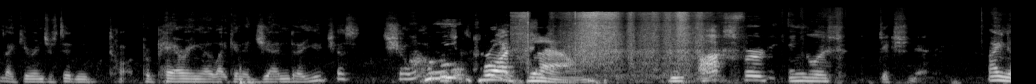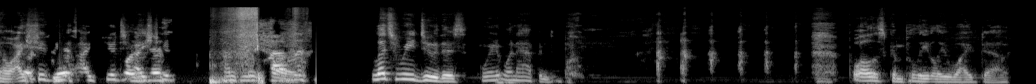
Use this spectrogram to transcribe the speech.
like you're interested in t- preparing a, like an agenda. You just show up. Who brought down the Oxford English Dictionary? I know. I should. Be, I should. I should. I'm so sorry. Let's redo this. What, what happened? Paul is completely wiped out.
